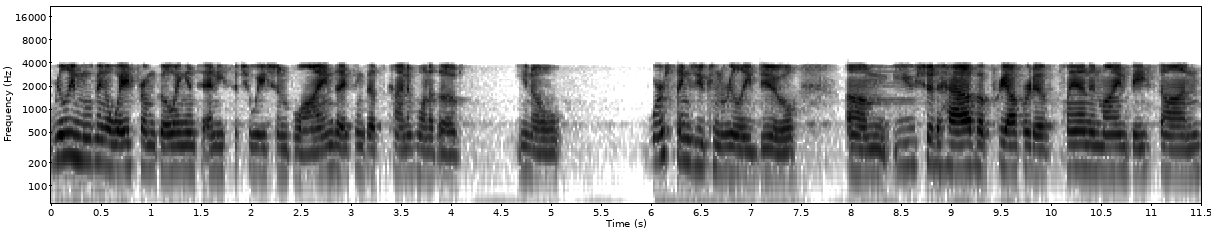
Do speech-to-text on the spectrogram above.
really moving away from going into any situation blind. I think that's kind of one of the, you know, worst things you can really do. Um, you should have a preoperative plan in mind based on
